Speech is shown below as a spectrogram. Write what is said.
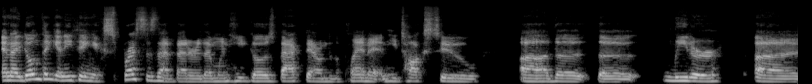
and I don't think anything expresses that better than when he goes back down to the planet and he talks to uh the the leader uh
